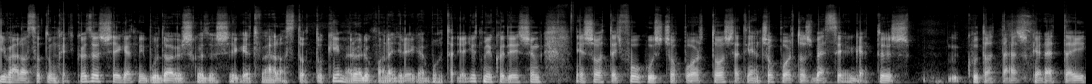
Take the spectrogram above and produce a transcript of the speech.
kiválaszthatunk egy közösséget, mi Budaörs közösségét választottuk ki, mert velük van egy régebb óta egy együttműködésünk, és ott egy fókuszcsoportos, tehát ilyen csoportos beszélgetős kutatás keretei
